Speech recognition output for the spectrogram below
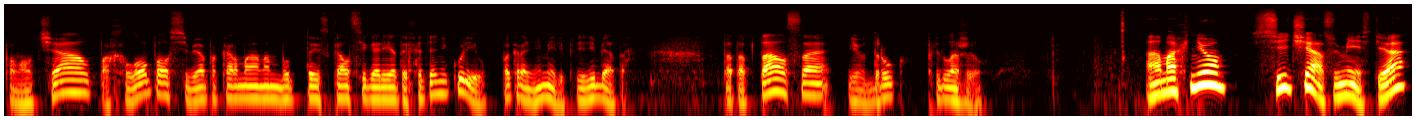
Помолчал, похлопал себя по карманам, будто искал сигареты, хотя не курил, по крайней мере, при ребятах. Потоптался и вдруг предложил. — А махнем сейчас вместе, а?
